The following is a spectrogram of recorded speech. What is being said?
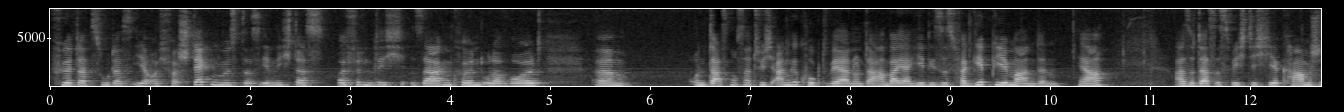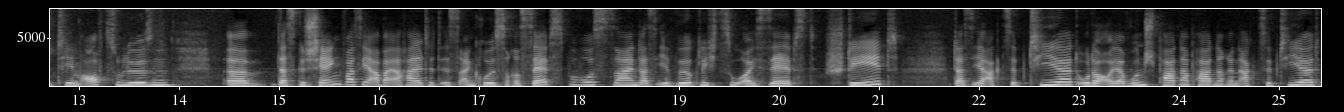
führt dazu, dass ihr euch verstecken müsst, dass ihr nicht das öffentlich sagen könnt oder wollt. Ähm, und das muss natürlich angeguckt werden. Und da haben wir ja hier dieses Vergib jemandem. Ja? Also das ist wichtig, hier karmische Themen aufzulösen. Äh, das Geschenk, was ihr aber erhaltet, ist ein größeres Selbstbewusstsein, dass ihr wirklich zu euch selbst steht, dass ihr akzeptiert oder euer Wunschpartner, Partnerin akzeptiert,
